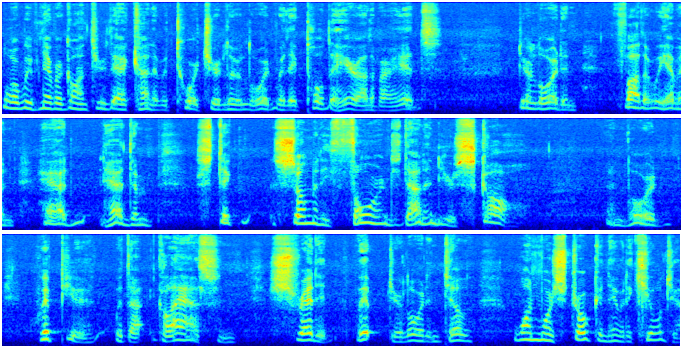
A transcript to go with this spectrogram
Lord, we've never gone through that kind of a torture, dear Lord, where they pulled the hair out of our heads dear Lord. And Father, we haven't had had them stick so many thorns down into your skull. And Lord, whip you with a glass and shredded, whip, dear Lord, until one more stroke and they would have killed you.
